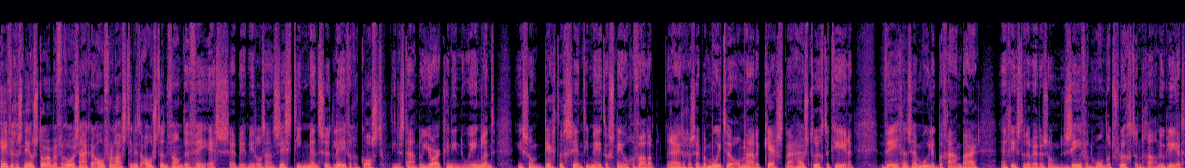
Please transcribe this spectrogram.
Hevige sneeuwstormen veroorzaken overlast in het oosten van de VS. Ze hebben inmiddels aan 16 mensen het leven gekost. In de staat New York en in New England is zo'n 30 centimeter sneeuw gevallen. reizigers hebben moeite om na de kerst naar huis terug te keren. Wegen zijn moeilijk begaanbaar en gisteren werden zo'n 700 vluchten geannuleerd.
